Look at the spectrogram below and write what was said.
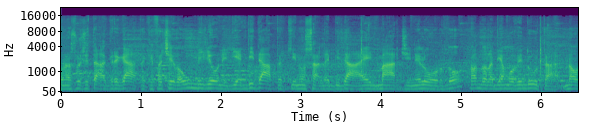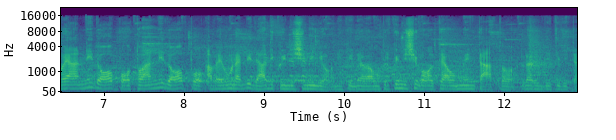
una società aggregata che faceva un milione di EBITDA, per chi non sa l'EBITDA è il margine lordo, quando l'abbiamo venduta nove anni dopo, otto anni dopo, aveva un EBITDA di 15 milioni, quindi avevamo per 15 volte aumentato la redditività.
